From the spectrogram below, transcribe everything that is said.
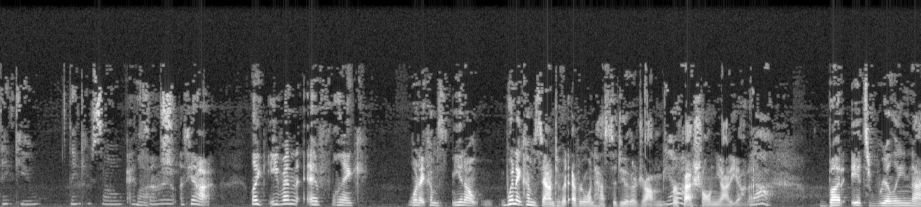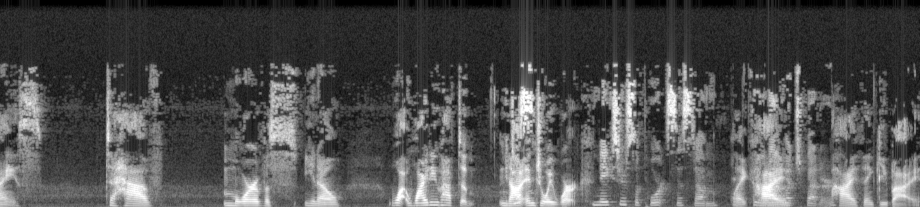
Thank you, thank you so It's much. not- yeah, like even if like when it comes, you know, when it comes down to it, everyone has to do their job and be Yeah. professional and yada yada. Yeah, but it's really nice to have more of a, you know why why do you have to not enjoy work makes your support system like feel hi that much better. hi thank you bye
